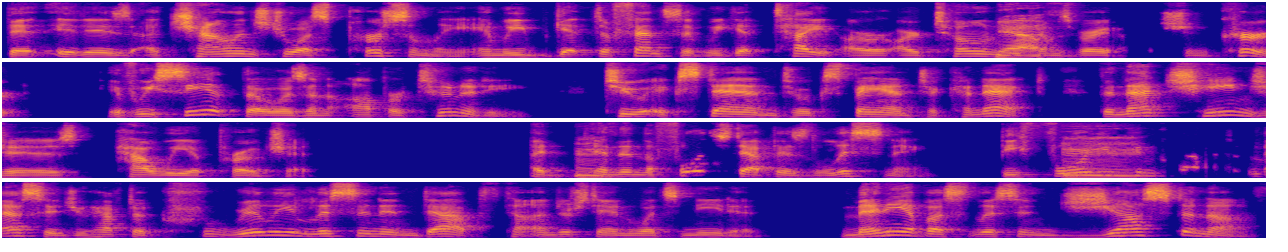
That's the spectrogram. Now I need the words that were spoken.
that it is a challenge to us personally and we get defensive, we get tight, our, our tone yeah. becomes very harsh and curt. If we see it though as an opportunity to extend, to expand, to connect, then that changes how we approach it. mm. And then the fourth step is listening. Before mm. you can craft a message, you have to really listen in depth to understand what's needed. Many of us listen just enough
